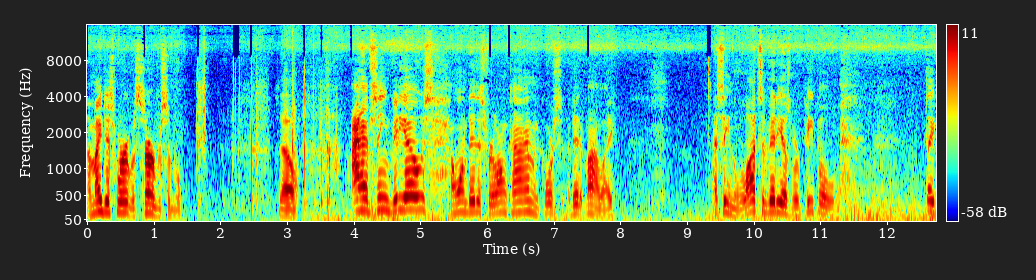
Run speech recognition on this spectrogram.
I made this where it was serviceable. So, I have seen videos. I want to do this for a long time, and of course, I did it my way. I've seen lots of videos where people, they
